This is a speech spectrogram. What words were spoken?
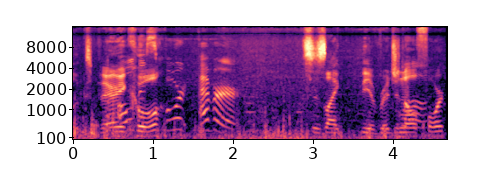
looks very Oldest cool. fort ever This is like the original Whoa. fort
